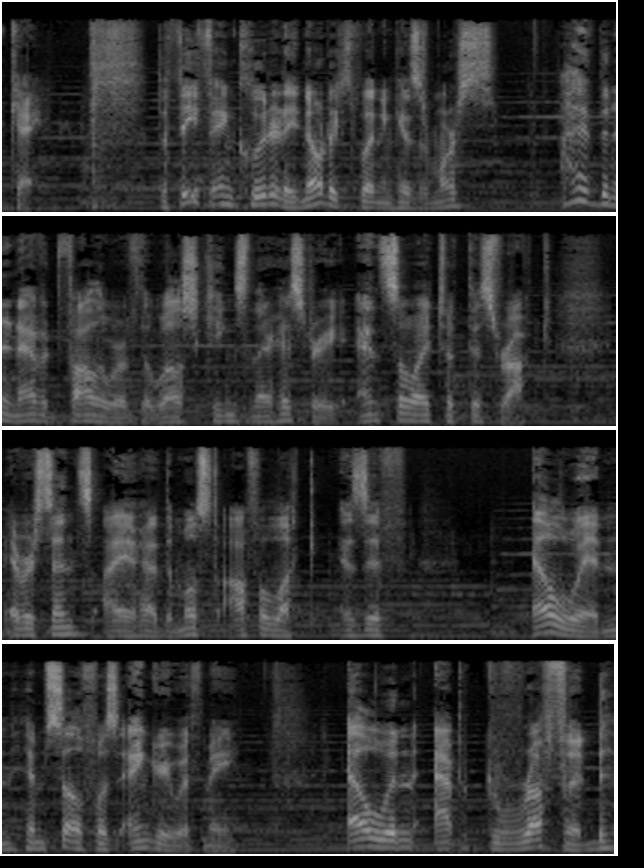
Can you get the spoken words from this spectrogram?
Okay. The thief included a note explaining his remorse I have been an avid follower of the Welsh kings and their history, and so I took this rock. Ever since, I have had the most awful luck, as if Elwyn himself was angry with me. Elwyn ap Gruffydd,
